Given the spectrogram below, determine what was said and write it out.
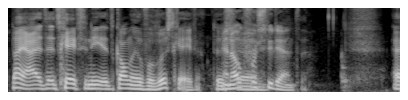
Nou ja, het, het, geeft er niet, het kan heel veel rust geven. Dus, en ook voor studenten? Uh,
